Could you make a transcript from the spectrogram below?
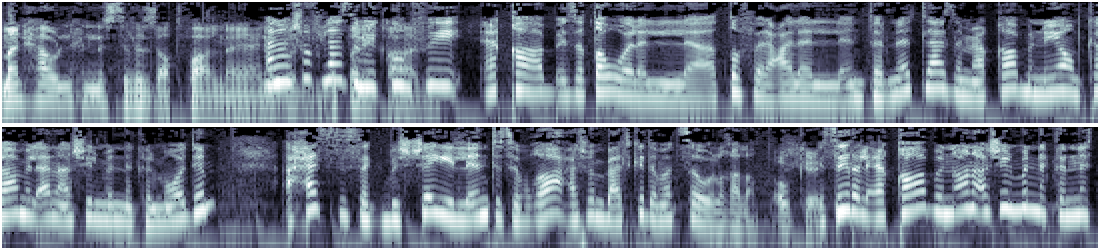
ما نحاول نحن نستفز أطفالنا يعني أنا أشوف لازم يكون هذه. في عقاب إذا طول الطفل على الإنترنت لازم عقاب إنه يوم كامل أنا أشيل منك المودم أحسسك بالشيء اللي أنت تبغاه عشان بعد كده ما تسوي الغلط. okay. يصير العقاب إنه أنا أشيل منك النت.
